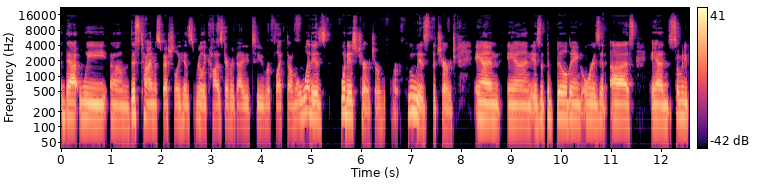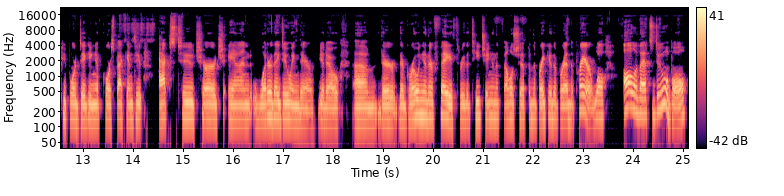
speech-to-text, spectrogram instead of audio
that we, um, this time especially, has really caused everybody to reflect on, well, what is what is church or, or who is the church and and is it the building or is it us and so many people are digging of course back into acts 2 church and what are they doing there you know um, they're they're growing in their faith through the teaching and the fellowship and the breaking of the bread and the prayer well all of that's doable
